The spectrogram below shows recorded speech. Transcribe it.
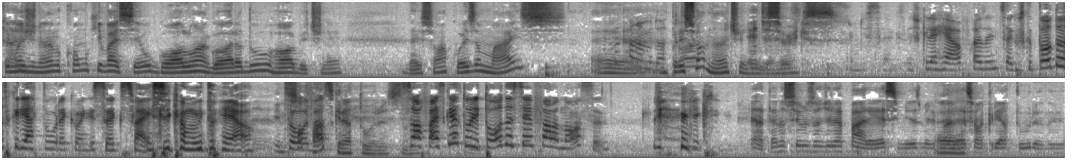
tá ali. imaginando como que vai ser o Gollum agora do Hobbit, né? Deve ser uma coisa mais é, é é impressionante ainda, Andy né? Serkis. Andy Serkis. Acho que ele é real por causa do Andy Serkis. Porque toda criatura que o Andy Serkis faz fica muito real. Ele toda. só faz criaturas. né? Só faz criatura. E toda você fala, nossa. É, até nos filmes onde ele aparece mesmo, ele É. parece uma criatura, né?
